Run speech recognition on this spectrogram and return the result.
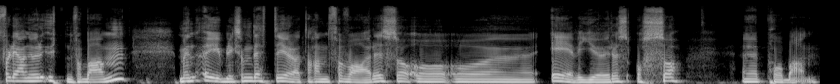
for det han gjorde utenfor banen, men øyeblikk som dette gjør at han forvares og, og, og eviggjøres også eh, på banen.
